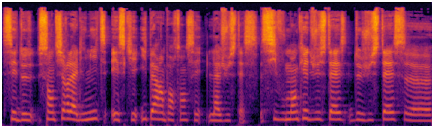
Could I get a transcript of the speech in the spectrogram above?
c'est de sentir la limite. Et ce qui est hyper important, c'est la justesse. Si vous manquez de justesse, de justesse euh,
